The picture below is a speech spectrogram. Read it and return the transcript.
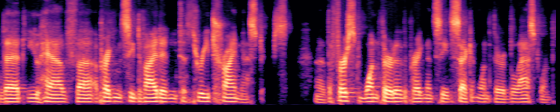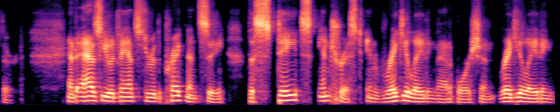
that you have uh, a pregnancy divided into three trimesters. Uh, the first one third of the pregnancy, the second one third, the last one third. And as you advance through the pregnancy, the state's interest in regulating that abortion, regulating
